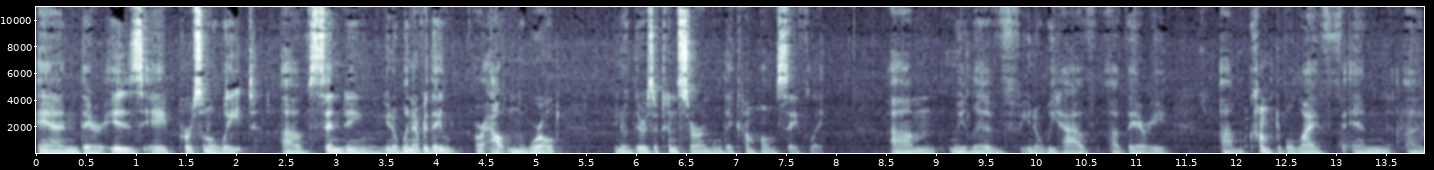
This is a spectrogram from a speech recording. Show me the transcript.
and there is a personal weight of sending, you know, whenever they are out in the world, you know, there's a concern will they come home safely? Um, we live, you know, we have a very um, comfortable life in a,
